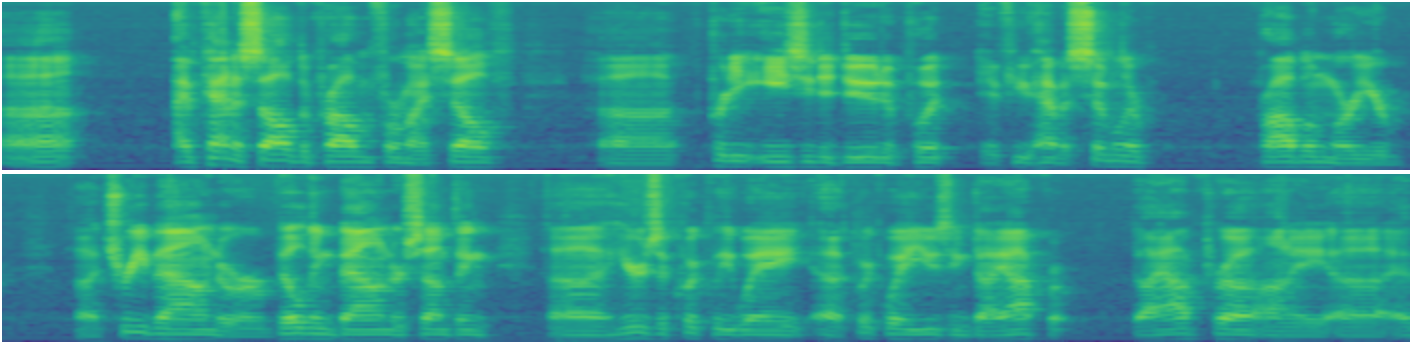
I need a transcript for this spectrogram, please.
uh, I've kind of solved the problem for myself. Uh, pretty easy to do to put if you have a similar problem where you're uh, tree bound or building bound or something. Uh, here's a quickly way, a quick way using Dioptra, Dioptra on a uh,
